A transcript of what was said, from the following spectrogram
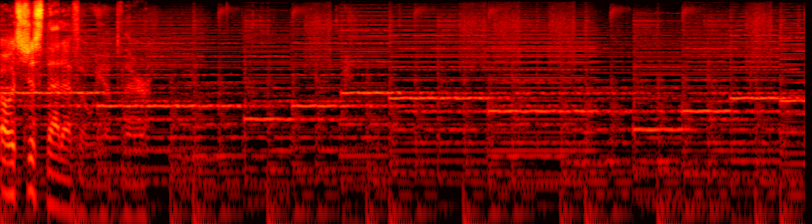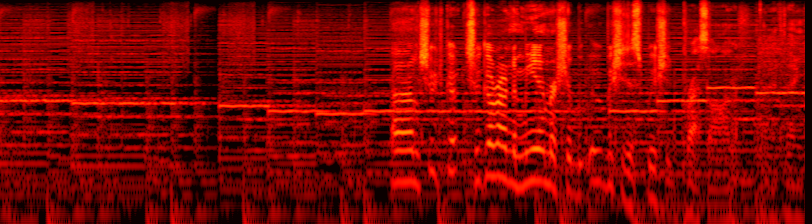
Oh, it's just that FOE Um, should we go, should we go around to meet him, or should we, we should just, we should press on, I think.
